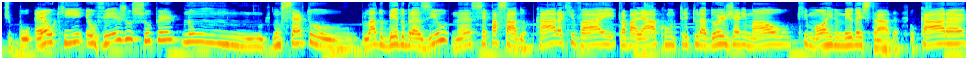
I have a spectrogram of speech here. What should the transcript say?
Tipo, é o que eu vejo super num, num certo lado B do Brasil, né, ser passado. Cara que vai trabalhar como triturador de animal que morre no meio da estrada. O cara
